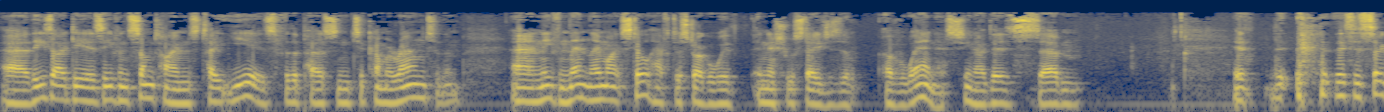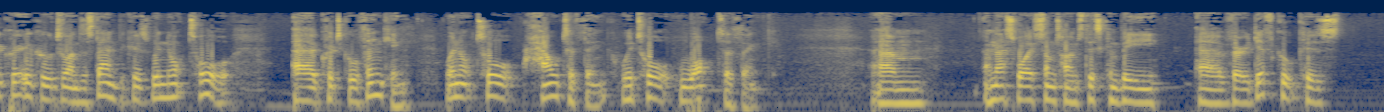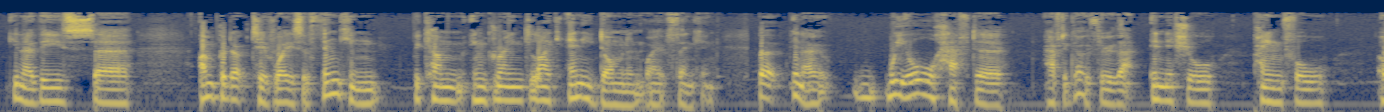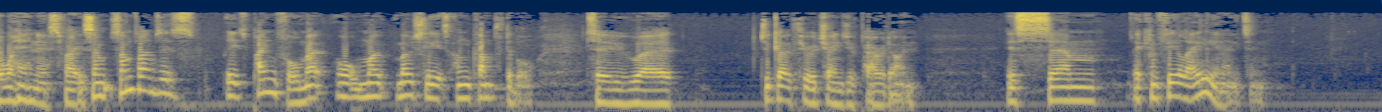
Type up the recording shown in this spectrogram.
Uh, these ideas even sometimes take years for the person to come around to them, and even then, they might still have to struggle with initial stages of, of awareness. You know, there's um, it, th- this is so critical to understand because we're not taught uh, critical thinking. We're not taught how to think. We're taught what to think. Um, and that's why sometimes this can be uh, very difficult because, you know, these uh, unproductive ways of thinking become ingrained like any dominant way of thinking. But, you know, we all have to have to go through that initial painful awareness phase. Some, sometimes it's it's painful, mo- or mo- mostly it's uncomfortable to uh, to go through a change of paradigm. It's um, it can feel alienating.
